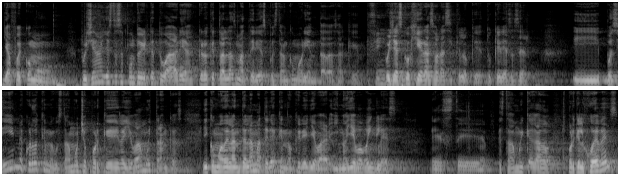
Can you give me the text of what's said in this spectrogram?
Ya fue como, pues ya, ya estás a punto de irte a tu área. Creo que todas las materias pues estaban como orientadas a que, Sí. pues ya escogieras ahora sí que lo que tú querías hacer. Y pues sí, me acuerdo que me gustaba mucho porque la llevaba muy trancas. Y como adelanté la materia que no quería llevar y no llevaba inglés, este, estaba muy cagado. Porque el jueves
